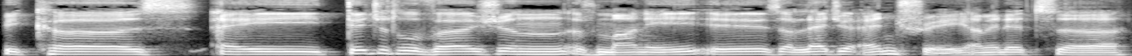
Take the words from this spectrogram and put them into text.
because a digital version of money is a ledger entry. I mean, it's a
